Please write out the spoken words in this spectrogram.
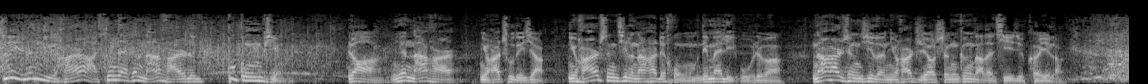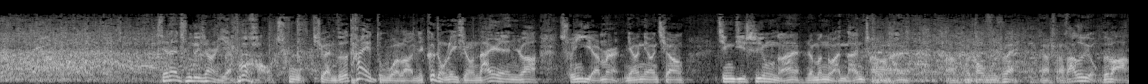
所以说，女孩啊，现在跟男孩的不公平。是吧？你看男孩女孩处对象，女孩生气了，男孩得哄，得买礼物，对吧？男孩生气了，女孩只要生更大的气就可以了。现在处对象也不好处，选择太多了，你各种类型，男人是吧？纯爷们儿、娘娘腔、经济适用男、什么暖男、潮男啊，和高富帅，啥啥都有，对吧？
